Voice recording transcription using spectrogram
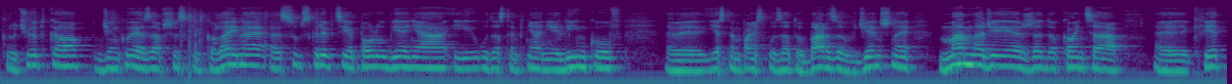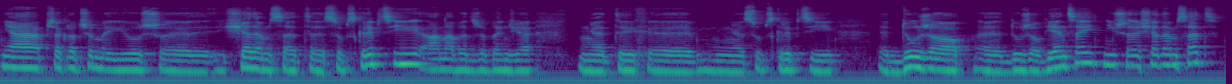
króciutko, dziękuję za wszystkie kolejne e, subskrypcje, polubienia i udostępnianie linków. E, Jestem Państwu za to bardzo wdzięczny. Mam nadzieję, że do końca e, kwietnia przekroczymy już e, 700 subskrypcji, a nawet, że będzie tych subskrypcji dużo, dużo więcej niż 700.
